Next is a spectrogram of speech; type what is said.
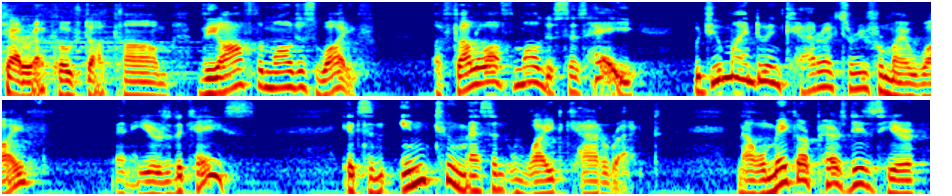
cataractcoach.com, the ophthalmologist's wife. A fellow ophthalmologist says, Hey, would you mind doing cataract surgery for my wife? And here's the case it's an intumescent white cataract. Now we'll make our paracentesis here.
